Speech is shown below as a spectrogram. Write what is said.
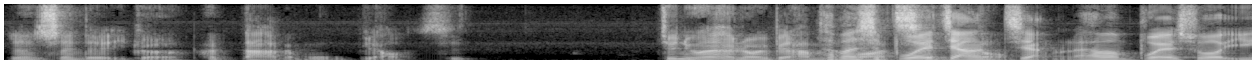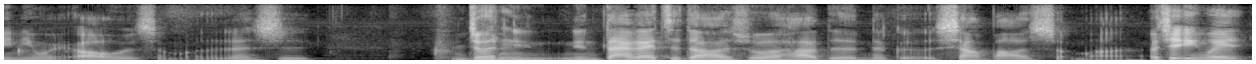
人生的一个很大的目标，是，就你会很容易被他们他们是不会这样讲的，他们不会说以你为傲或者什么的，但是你就你你大概知道他说他的那个想法是什么啊，而且因为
